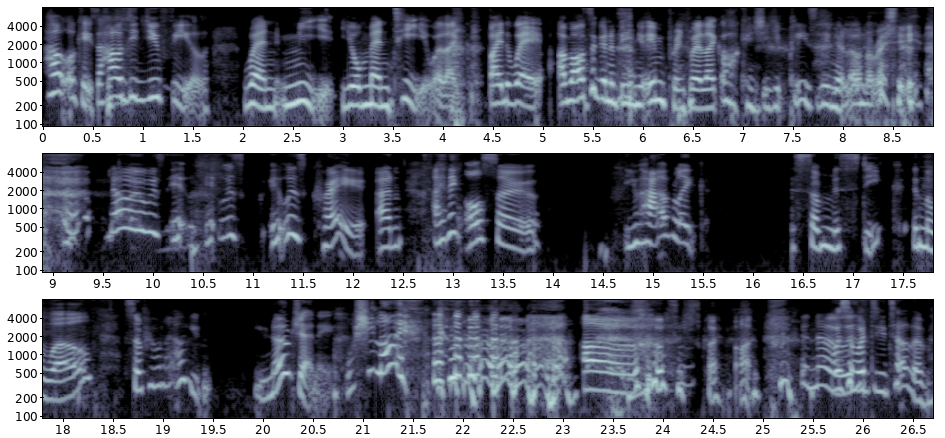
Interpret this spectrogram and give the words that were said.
How okay? So how did you feel when me, your mentee, were like, by the way, I'm also going to be in your imprint. We're like, oh, can she please leave me alone already? No, it was it it was it was great. And I think also you have like some mystique in the world. So people are like, Oh, you you know Jenny. What's she like? Oh which is quite fun. But no, it Well, so was- what do you tell them?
